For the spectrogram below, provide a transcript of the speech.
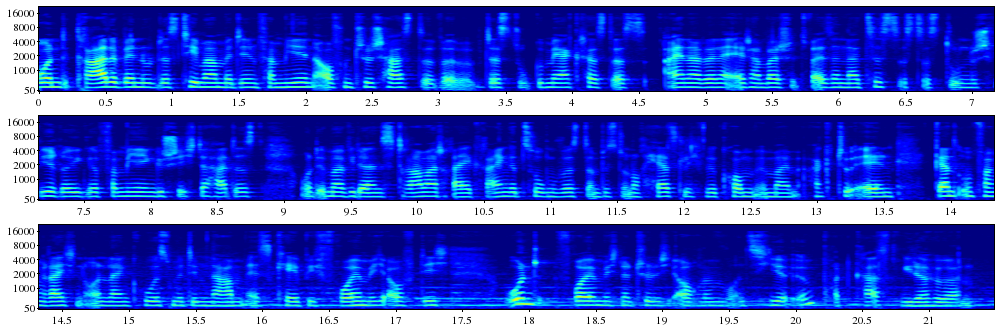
und gerade wenn du das Thema mit den Familien auf dem Tisch hast, äh, dass du gemerkt hast, dass einer deiner Eltern beispielsweise ein Narzisst ist, dass du eine schwierige Familiengeschichte hattest und immer wieder ins Dramadreieck reingezogen wirst, dann bist du noch herzlich willkommen in meinem aktuellen, ganz umfangreichen Online-Kurs mit dem Namen Escape. Ich freue mich auf dich und freue mich natürlich auch, wenn wir uns hier im Podcast wiederhören.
